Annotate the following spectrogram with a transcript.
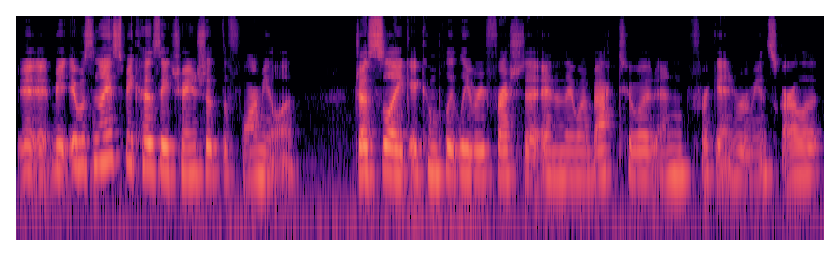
It, it, it was nice because they changed up the formula. Just like it completely refreshed it, and then they went back to it and freaking Ruby and Scarlet.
